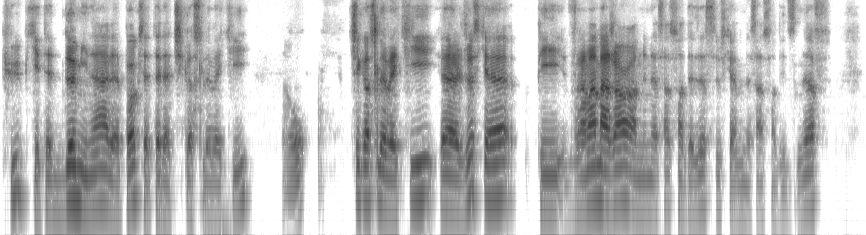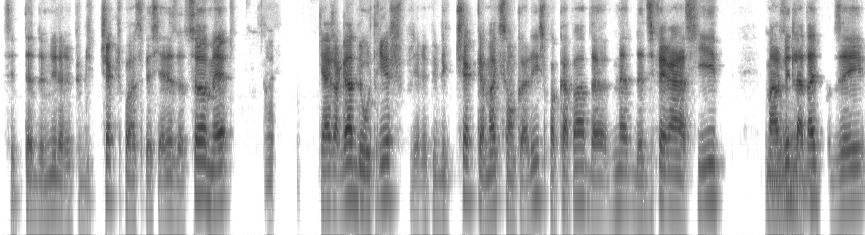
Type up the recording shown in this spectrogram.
plus qui était dominant à l'époque, c'était la Tchécoslovaquie. Oh. Tchécoslovaquie, euh, jusqu'à. Puis vraiment majeur en 1970 jusqu'à 1979. C'est peut-être devenu la République tchèque, je ne suis pas un spécialiste de ça, mais quand je regarde l'Autriche les républiques tchèques, comment ils sont collés, je ne suis pas capable de mettre, de différencier, m'enlever de la tête pour dire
